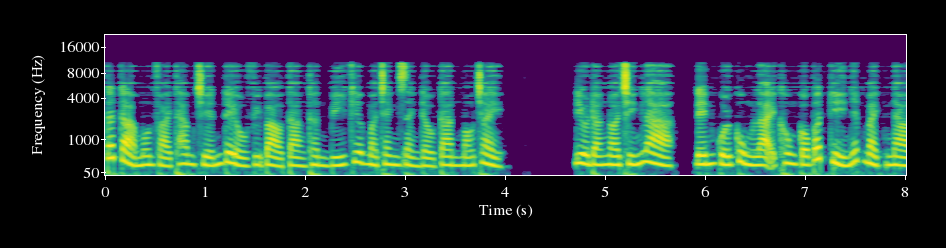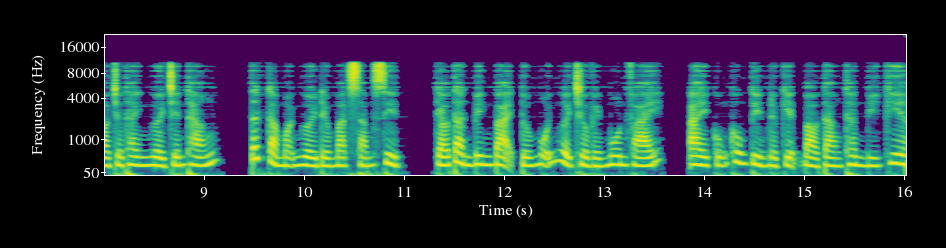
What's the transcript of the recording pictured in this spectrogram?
tất cả môn phái tham chiến đều vì bảo tàng thần bí kia mà tranh giành đầu tan máu chảy. Điều đáng nói chính là, đến cuối cùng lại không có bất kỳ nhất mạch nào trở thành người chiến thắng, tất cả mọi người đều mặt xám xịt, kéo tàn binh bại tướng mỗi người trở về môn phái, ai cũng không tìm được kiện bảo tàng thần bí kia.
